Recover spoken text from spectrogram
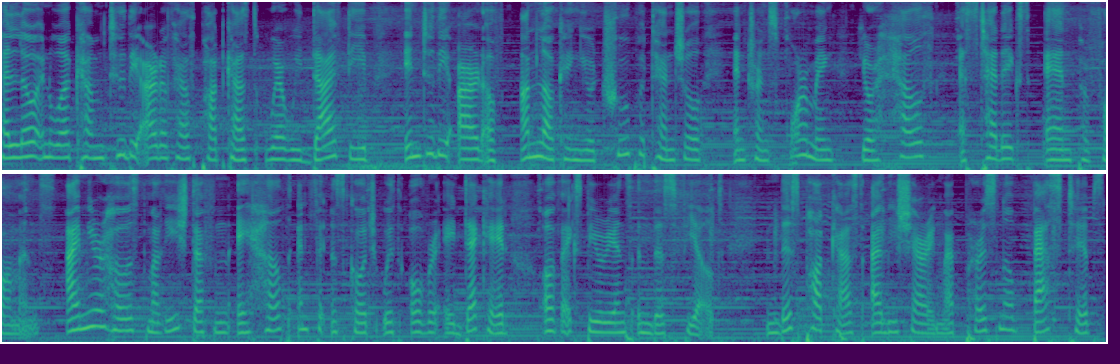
Hello, and welcome to the Art of Health podcast, where we dive deep into the art of unlocking your true potential and transforming your health, aesthetics, and performance. I'm your host, Marie Steffen, a health and fitness coach with over a decade of experience in this field. In this podcast, I'll be sharing my personal best tips,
